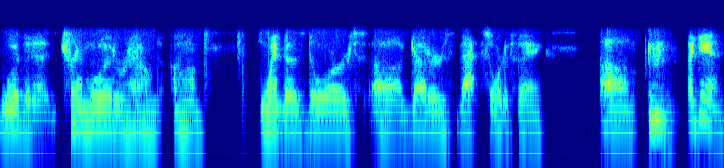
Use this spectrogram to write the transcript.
wood that uh, trim wood around um, windows, doors, uh, gutters, that sort of thing. Um, again,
